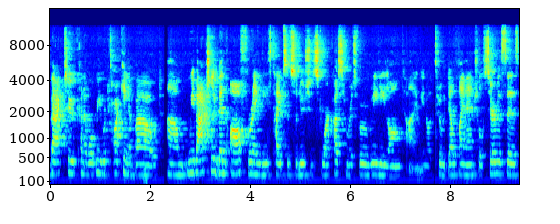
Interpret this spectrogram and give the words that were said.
back to kind of what we were talking about. Um, we've actually been offering these types of solutions to our customers for a really long time. You know, through Dell Financial Services,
